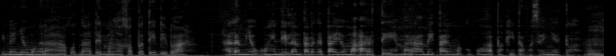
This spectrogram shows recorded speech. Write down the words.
Tingnan nyo mga nahakot natin mga kapatid, di ba? Alam nyo, kung hindi lang talaga tayo maarte, marami tayong makukuha. Pakita ko sa inyo ito. Mm.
